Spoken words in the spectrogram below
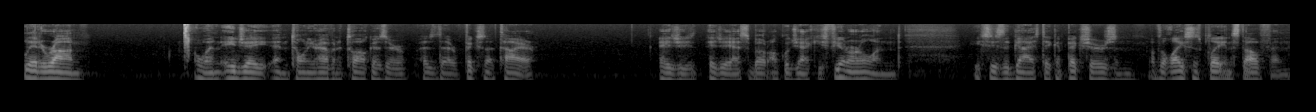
later on, when AJ and Tony are having a talk as they're as they're fixing a tire, AJ AJ asks about Uncle Jackie's funeral and he sees the guys taking pictures and of the license plate and stuff, and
